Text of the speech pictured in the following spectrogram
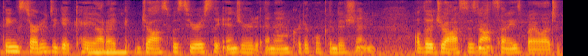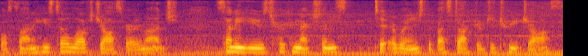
Things started to get chaotic. Joss was seriously injured and in critical condition. Although Joss is not Sonny's biological son, he still loves Joss very much. Sonny used her connections to arrange the best doctor to treat Joss.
